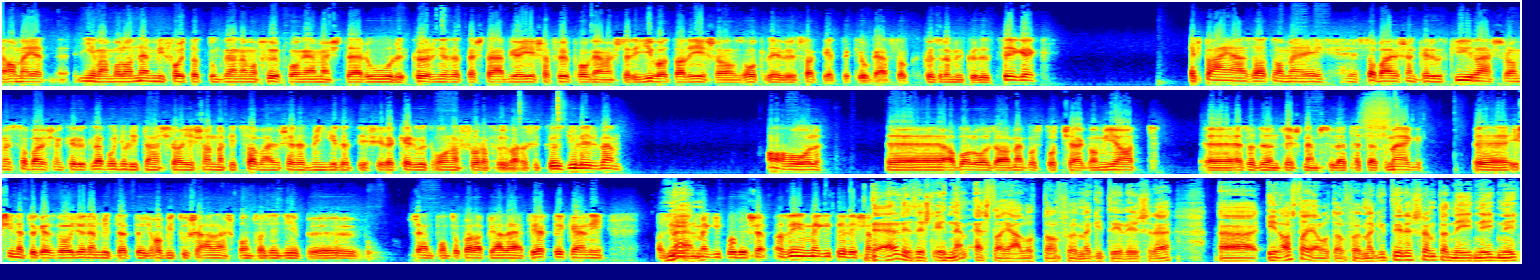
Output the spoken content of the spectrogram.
amelyet nyilvánvalóan nem mi folytattunk, hanem a főpolgármester úr környezetes tábja és a főpolgármesteri hivatal és az ott lévő szakértők, jogászok, közreműködő cégek. Egy pályázat, amely szabályosan került kiírásra, amely szabályosan került lebonyolításra, és annak egy szabályos eredmény hirdetésére került volna sor a fővárosi közgyűlésben, ahol a baloldal megosztottsága miatt ez a döntés nem születhetett meg, és innentől kezdve, hogy ön említette, hogy habitus álláspont vagy egyéb szempontok alapján lehet értékelni, az nem. én, megítélésem, az én megítélésem... De elnézést, én nem ezt ajánlottam föl megítélésre. Én azt ajánlottam föl megítélésre, mint a 444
